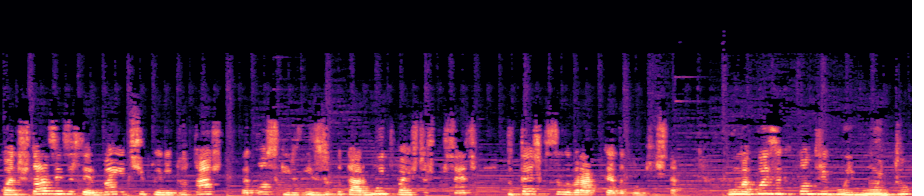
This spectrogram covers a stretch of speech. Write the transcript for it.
quando estás a exercer bem a disciplina e tu estás a conseguir executar muito bem os teus processos, tu tens que celebrar cada conquista. Uma coisa que contribui muito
